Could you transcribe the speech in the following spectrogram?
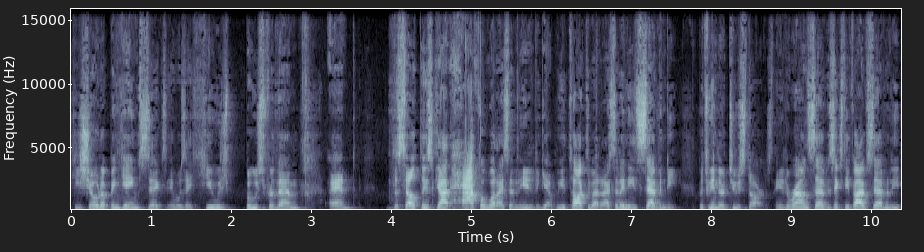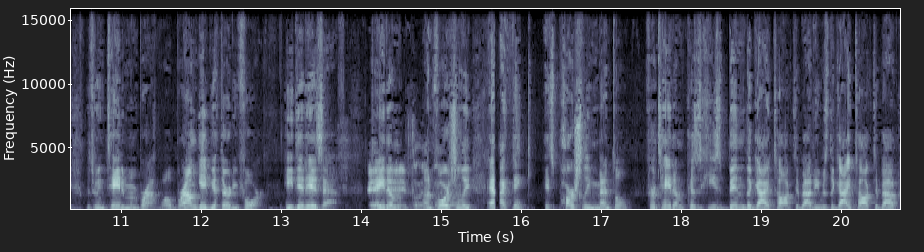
He showed up in game 6. It was a huge boost for them and the Celtics got half of what I said they needed to get. We had talked about it. I said they need 70 between their two stars. They need around 65 70 between Tatum and Brown. Well, Brown gave you 34. He did his half. Tatum, unfortunately, and I think it's partially mental for Tatum because he's been the guy talked about. He was the guy talked about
